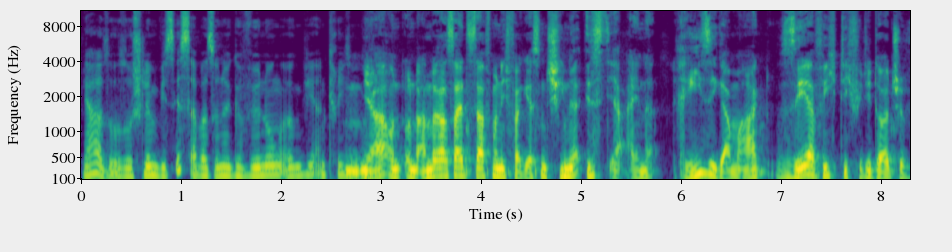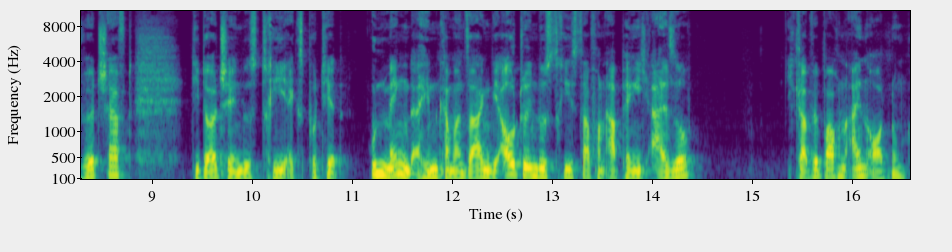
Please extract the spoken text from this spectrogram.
ja, so, so schlimm wie es ist, aber so eine Gewöhnung irgendwie an Krisen. Ja, und, und andererseits darf man nicht vergessen, China ist ja ein riesiger Markt, sehr wichtig für die deutsche Wirtschaft. Die deutsche Industrie exportiert Unmengen dahin, kann man sagen. Die Autoindustrie ist davon abhängig. Also ich glaube, wir brauchen Einordnung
